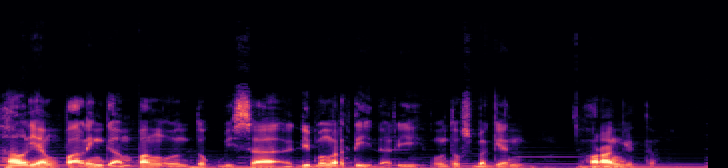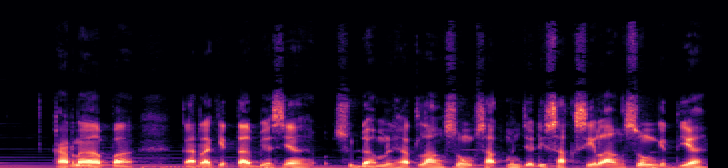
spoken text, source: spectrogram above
hal yang paling gampang untuk bisa dimengerti dari untuk sebagian orang gitu. Karena apa? Karena kita biasanya sudah melihat langsung, menjadi saksi langsung gitu ya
